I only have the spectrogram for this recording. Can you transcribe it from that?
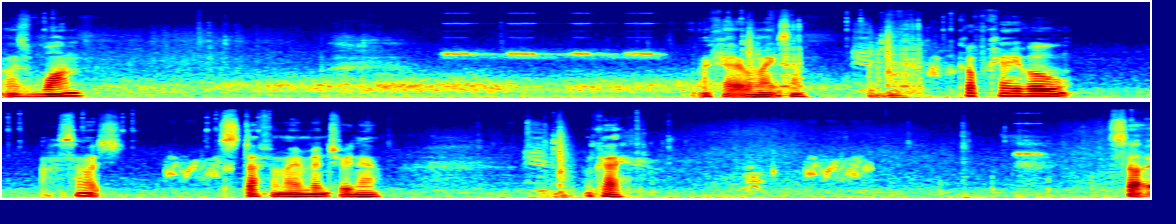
There's one. Okay, we'll make some. Copper cable. So much stuff in my inventory now. Okay. So.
